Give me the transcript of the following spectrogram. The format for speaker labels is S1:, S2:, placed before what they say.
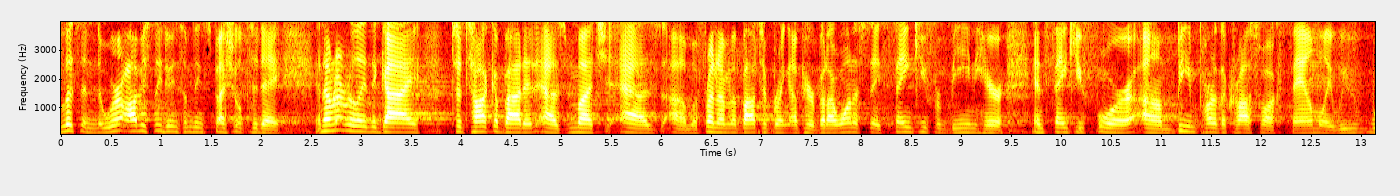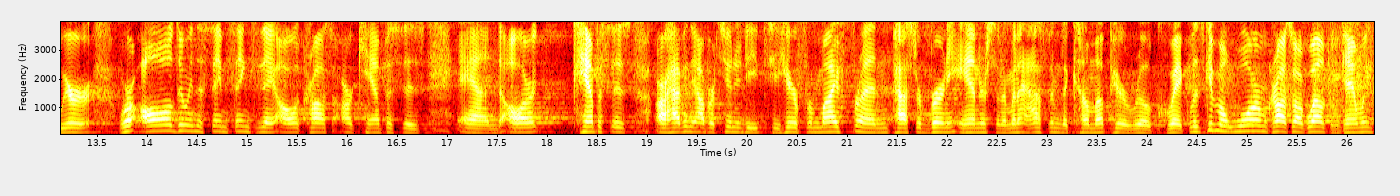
S1: Listen, we're obviously doing something special today, and I'm not really the guy to talk about it as much as um, a friend I'm about to bring up here, but I want to say thank you for being here and thank you for um, being part of the Crosswalk family. we we're, we're all doing the same thing today all across our campuses, and all our campuses are having the opportunity to hear from my friend, Pastor Bernie Anderson. I'm going to ask him to come up here real quick. Let's give him a warm crosswalk welcome, can we?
